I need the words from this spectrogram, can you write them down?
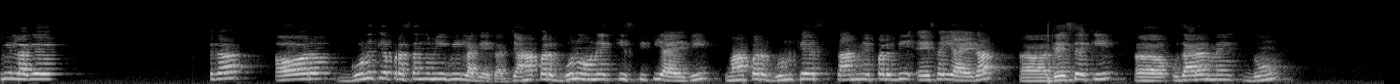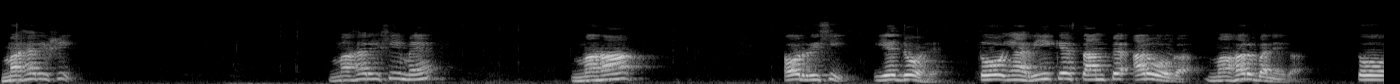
भी लगेगा और गुण के प्रसंग में भी लगेगा। जहाँ पर गुण होने की स्थिति आएगी वहाँ पर गुण के स्थान में पर भी ऐसा ही आएगा। जैसे कि उदाहरण में दूँ महर्षि। महर्षि में महा और ऋषि, ये जो है। तो यहाँ री के स्थान पे अर होगा, महर बनेगा। तो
